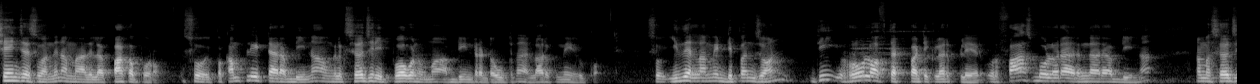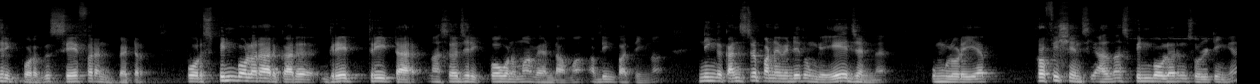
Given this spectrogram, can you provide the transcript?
சேஞ்சஸ் வந்து நம்ம அதில் பார்க்க போகிறோம் ஸோ இப்போ கம்ப்ளீட் டேர் அப்படின்னா அவங்களுக்கு சர்ஜரி போகணுமா அப்படின்ற டவுட் தான் எல்லாருக்குமே இருக்கும். ஸோ இது எல்லாமே depends on the role of that particular player ஒரு ஃபாஸ்ட் பவுலராக இருந்தார் அப்படின்னா நம்ம சர்ஜரிக்கு போகிறது சேஃபர் அண்ட் பெட்டர் இப்போ ஒரு ஸ்பின் பவுலராக இருக்கார் கிரேட் த்ரீ டேர் நான் சர்ஜரிக்கு போகணுமா வேண்டாமா அப்படின்னு பார்த்தீங்கன்னா நீங்கள் கன்சிடர் பண்ண வேண்டியது உங்கள் ஏஜ் என்ன உங்களுடைய ப்ரொஃபிஷியன்சி அதுதான் ஸ்பின் பவுலர்னு சொல்லிட்டீங்க.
